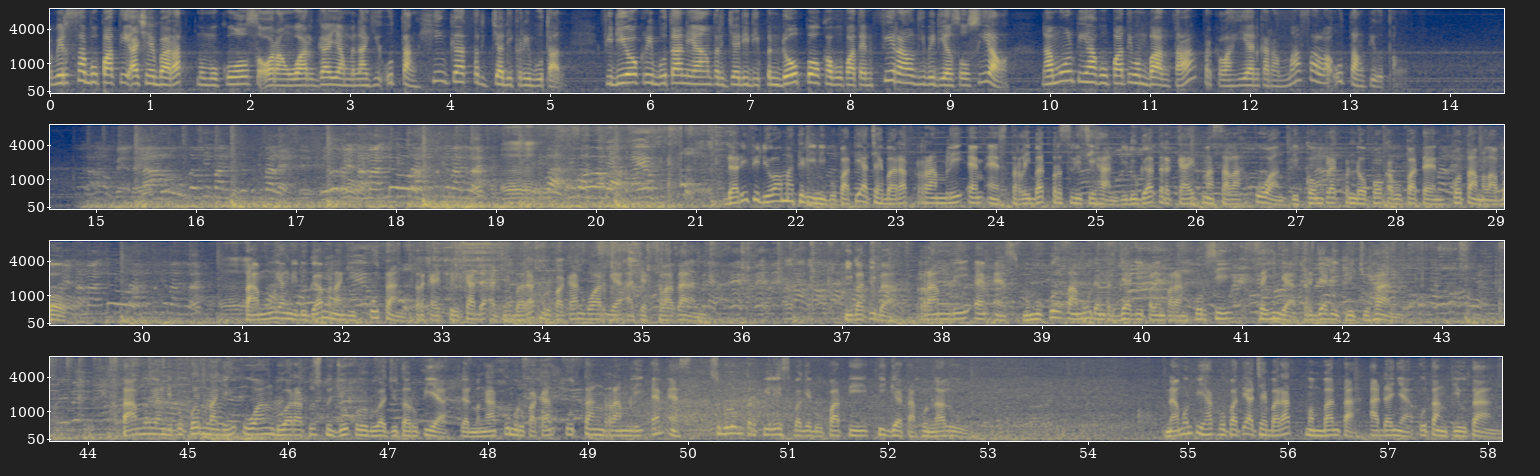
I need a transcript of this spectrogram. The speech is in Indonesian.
Pemirsa Bupati Aceh Barat memukul seorang warga yang menagih utang hingga terjadi keributan. Video keributan yang terjadi di pendopo kabupaten viral di media sosial. Namun pihak bupati membantah perkelahian karena masalah utang piutang. Dari video amatir ini, Bupati Aceh Barat Ramli MS terlibat perselisihan diduga terkait masalah uang di Komplek Pendopo Kabupaten Kota Melabo. Tamu yang diduga menagih utang terkait Pilkada Aceh Barat merupakan warga Aceh Selatan. Tiba-tiba, Ramli MS memukul tamu dan terjadi pelemparan kursi sehingga terjadi kericuhan. Tamu yang dipukul menagih uang 272 juta rupiah dan mengaku merupakan utang Ramli MS sebelum terpilih sebagai bupati tiga tahun lalu. Namun pihak Bupati Aceh Barat membantah adanya utang piutang.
